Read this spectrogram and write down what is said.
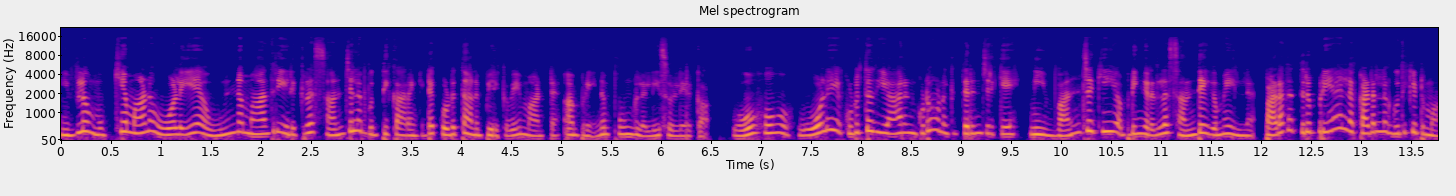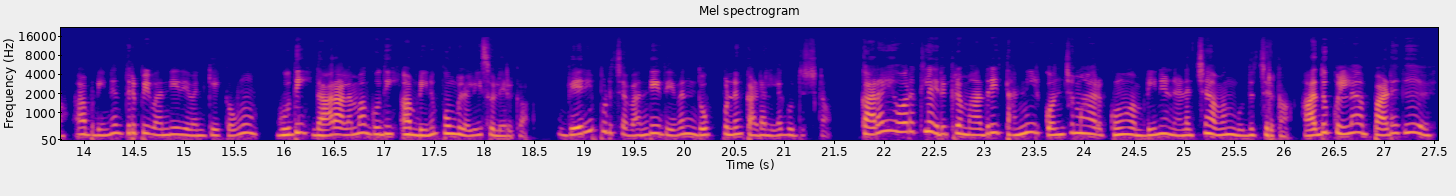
இவ்வளவு முக்கியமான ஓலைய உன்ன மாதிரி இருக்கிற சஞ்சல புத்திக்காரங்கிட்ட கொடுத்து அனுப்பியிருக்கவே மாட்டேன் அப்படின்னு பூங்குழலி சொல்லியிருக்கா. ஓஹோ ஓலையை கொடுத்தது யாருன்னு கூட உனக்கு தெரிஞ்சிருக்கே. நீ வஞ்சகி அப்படிங்கறதுல சந்தேகமே இல்ல. படக திருப்பியா இல்ல கடல்ல குதிக்கட்டுமா? அப்படின்னு திருப்பி வந்தியத்தேவன் கேட்கவும் குதி தாராளமா குதி அப்படின்னு பூங்குழலி சொல்லியிருக்கா. வெறி பிடிச்ச வந்தியத்தேவன் தொப்புன்னு கடல்ல குதிச்சிட்டான். கரையோரத்துல இருக்கிற மாதிரி தண்ணீர் கொஞ்சமா இருக்கும் அப்படின்னு நினைச்சு அவன் குதிச்சிருக்கான். அதுக்குள்ள படகு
